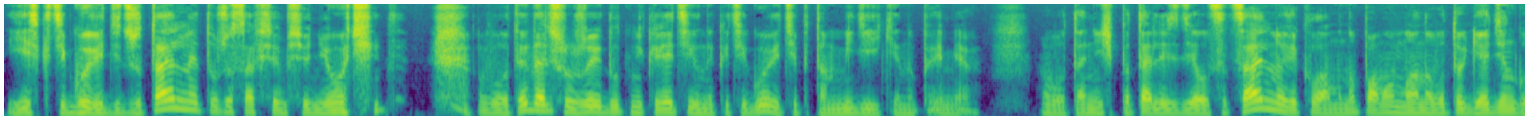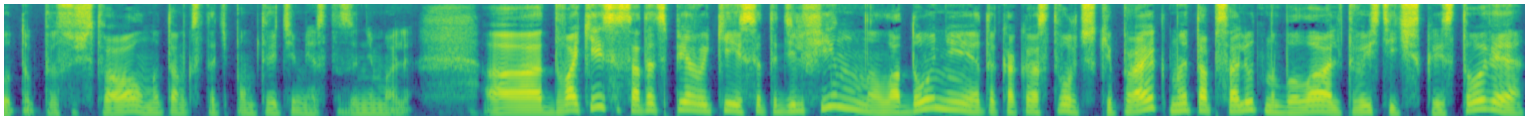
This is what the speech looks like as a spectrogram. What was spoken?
Есть категория диджитальная, уже совсем все не очень. Вот. И дальше уже идут некреативные категории, типа там медийки, например. Вот. Они пытались сделать социальную рекламу, но, по-моему, она в итоге один год только просуществовала. Мы там, кстати, по-моему, третье место занимали. А, два кейса. Соответственно, первый кейс — это «Дельфин», «Ладони». Это как раз творческий проект, но это абсолютно была альтруистическая история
